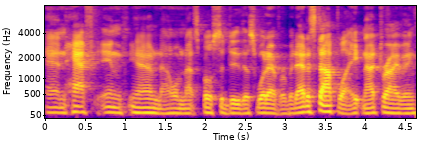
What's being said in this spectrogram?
and half in yeah no i'm not supposed to do this whatever but at a stoplight not driving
